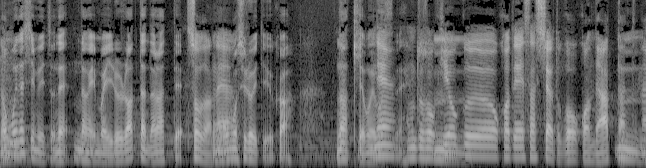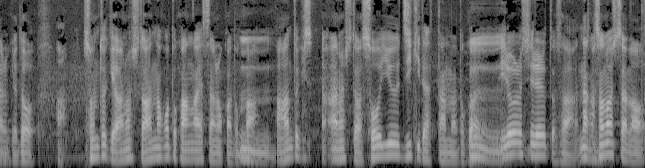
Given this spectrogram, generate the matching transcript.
思い出してみるとねなんか今いろいろあったんだなってそうだね。面白いというかなって思いますね。本当そう、ん。記憶を固定させちゃうと合コンであったってなるけど、あその時あの人あんなこと考えてたのかとか、うん。ああの時あの人はそういう時期だったんだとか、うん。いろいろ知れるとさなんかその人の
